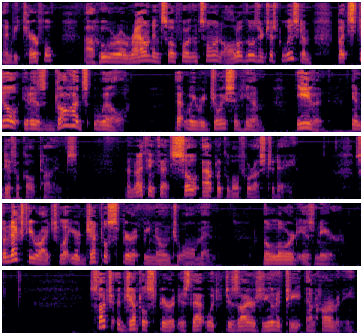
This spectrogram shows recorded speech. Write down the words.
and be careful uh, who are around and so forth and so on. All of those are just wisdom. But still, it is God's will that we rejoice in Him, even in difficult times. And I think that's so applicable for us today. So next he writes, Let your gentle spirit be known to all men. The Lord is near. Such a gentle spirit is that which desires unity and harmony,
